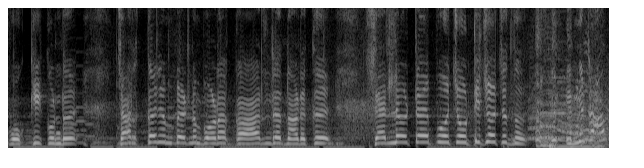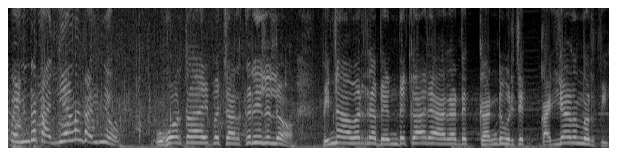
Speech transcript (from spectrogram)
പൊക്കിക്കൊണ്ട് ചർക്കനും പെണ്ണും പോണ കാറിന്റെ നടക്ക് സെല്ലോ ടേപ്പ് വെച്ച് ഒട്ടിച്ചു വെച്ചത് എന്നിട്ട് ആ പെണ്ണിന്റെ കല്യാണം കഴിഞ്ഞോ? മുഹൂർത്തമായി ഇപ്പൊ ചർക്കനില്ലല്ലോ പിന്നെ അവരുടെ ബന്ധുക്കാരാരായിട്ട് കണ്ടുപിടിച്ച് കല്യാണം നടത്തി.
